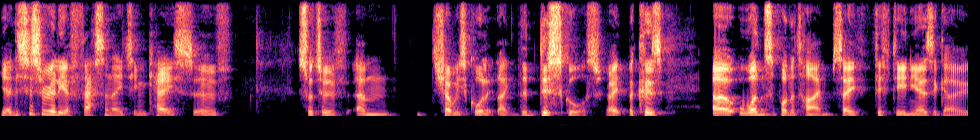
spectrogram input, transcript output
Yeah, this is really a fascinating case of sort of, um, shall we call it like the discourse, right? Because uh, once upon a time, say 15 years ago,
